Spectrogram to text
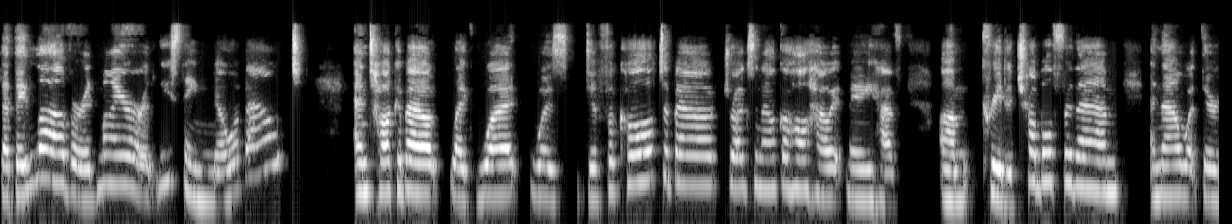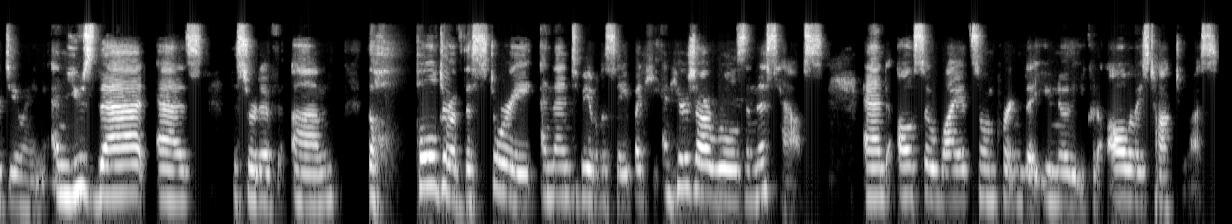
that they love or admire or at least they know about and talk about like what was difficult about drugs and alcohol how it may have um, created trouble for them and now what they're doing and use that as the sort of um, the holder of the story and then to be able to say but and here's our rules in this house and also why it's so important that you know that you could always talk to us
